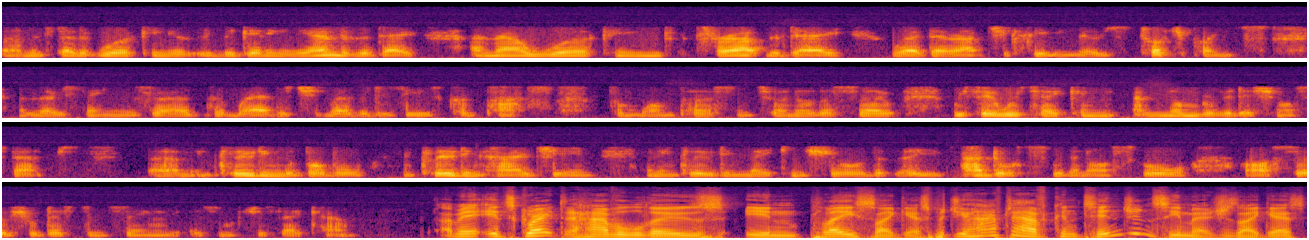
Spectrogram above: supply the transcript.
um, instead of working at the beginning and the end of the day, and now working throughout the day where they're actually cleaning those touch points and those things uh, where the where the disease could pass from one person to another. So we feel we've taken a number of additional steps, um, including the bubble, including hygiene, and including making sure that the adults within our school are social distancing as much as they can. I mean, it's great to have all those in place, I guess, but you have to have contingency measures, I guess.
